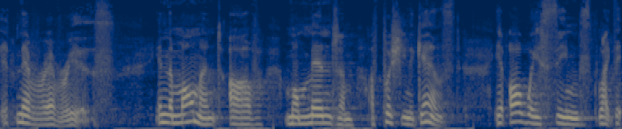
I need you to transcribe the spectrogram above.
It never, ever is. In the moment of momentum, of pushing against, it always seems like the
